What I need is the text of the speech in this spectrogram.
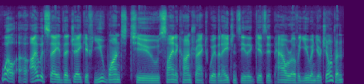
Well, uh, I would say that, Jake, if you want to sign a contract with an agency that gives it power over you and your children,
